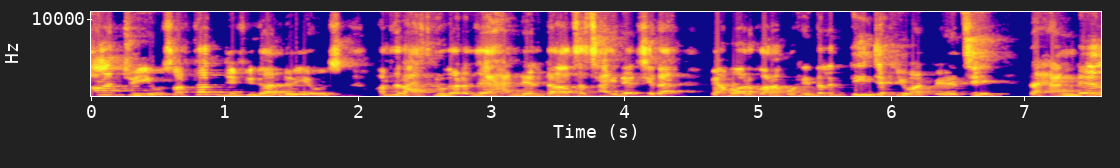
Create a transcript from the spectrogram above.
হার্ড টু ইউজ অর্থাৎ ডিফিকাল্ট টু ইউজ অর্থাৎ রাইস কুকারের যে হ্যান্ডেলটা আছে সাইডের সেটা ব্যবহার করা কঠিন। তাহলে তিনটে কিওয়ার্ড পেয়েছি। দ্য হ্যান্ডেল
